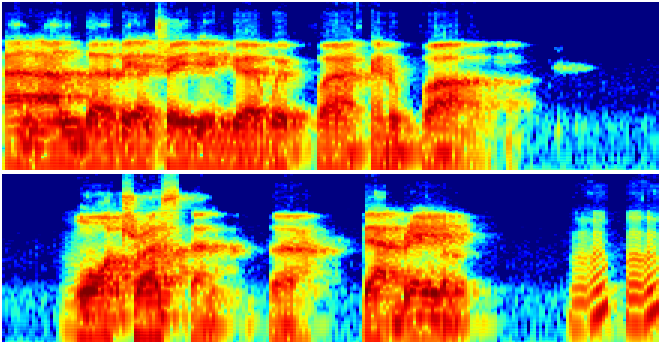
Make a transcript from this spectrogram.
and and they are trading with kind of mm. more trust and they are braver. Mm-hmm, mm-hmm.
